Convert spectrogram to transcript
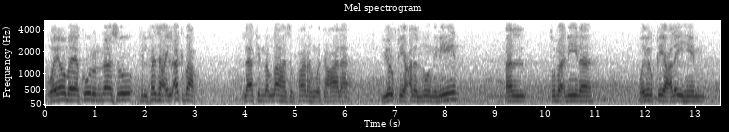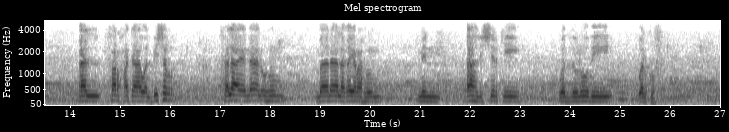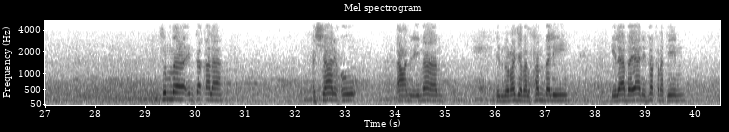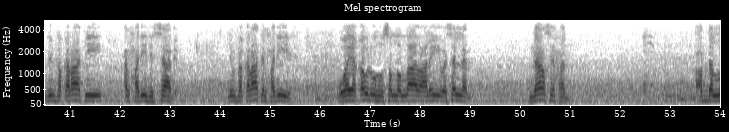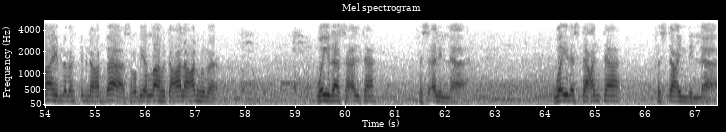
ويوم يكون الناس في الفزع الأكبر. لكن الله سبحانه وتعالى يلقي على المؤمنين الطمأنينة ويلقي عليهم الفرحة والبشر فلا ينالهم ما نال غيرهم من أهل الشرك والذنوب والكفر. ثم انتقل الشارح عن الإمام ابن رجب الحنبلي إلى بيان فقرة من فقرات الحديث السابق. من فقرات الحديث وهي قوله صلى الله عليه وسلم ناصحا. عبد الله بن ابن عباس رضي الله تعالى عنهما. وإذا سألت فاسأل الله وإذا استعنت فاستعن بالله.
